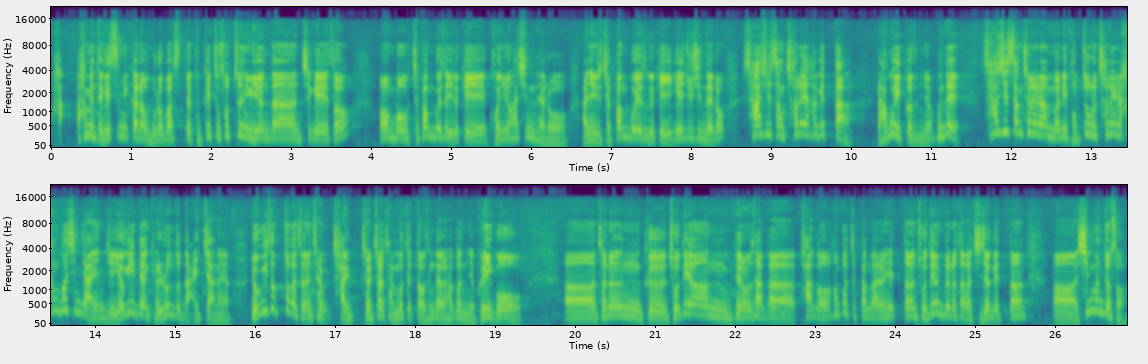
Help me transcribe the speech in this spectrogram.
하, 면 되겠습니까라고 물어봤을 때 국회 측 소천위원단 측에서 어, 뭐 재판부에서 이렇게 권유하신 대로 아니면 재판부에서 그렇게 얘기해 주신 대로 사실상 철회하겠다 라고 했거든요. 근데 사실상 철회란 말이 법적으로 철회를 한 것인지 아닌지 여기에 대한 결론도 나 있지 않아요. 여기서부터가 저는 잘, 잘, 절차가 잘못됐다고 생각을 하거든요. 그리고 어, 저는 그 조대현 변호사가 과거 헌법재판관을 했던 조대현 변호사가 지적했던 어, 신문조서,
